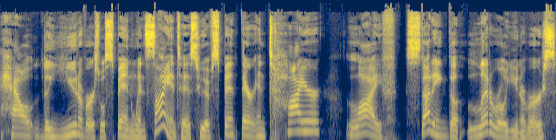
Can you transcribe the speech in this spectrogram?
how the universe will spin when scientists who have spent their entire life studying the literal universe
